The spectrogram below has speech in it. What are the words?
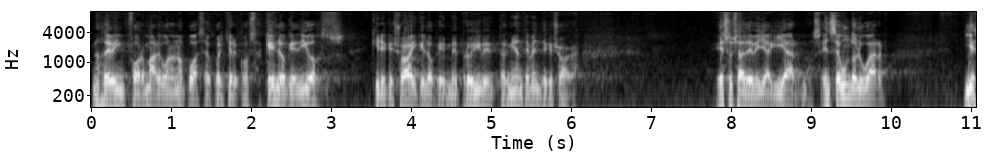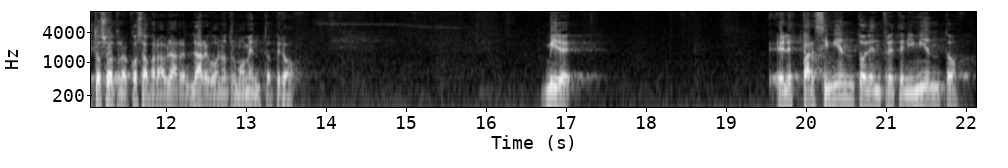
Nos debe informar, bueno, no puedo hacer cualquier cosa. ¿Qué es lo que Dios quiere que yo haga y qué es lo que me prohíbe terminantemente que yo haga. Eso ya debería guiarnos. En segundo lugar, y esto es otra cosa para hablar largo en otro momento, pero mire, el esparcimiento, el entretenimiento,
